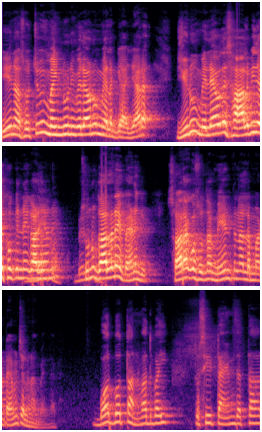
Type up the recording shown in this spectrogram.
ਇਹ ਨਾ ਸੋਚੋ ਵੀ ਮੈਨੂੰ ਨਹੀਂ ਮਿਲਿਆ ਉਹਨੂੰ ਮਿਲ ਗਿਆ ਯਾਰ। ਜਿਹਨੂੰ ਮਿਲਿਆ ਉਹਦੇ ਸਾਲ ਵੀ ਦੇਖੋ ਕਿੰਨੇ ਗਾਲਿਆਂ ਨੇ। ਤੁਹਾਨੂੰ ਗੱਲਣੇ ਪੈਣਗੇ। ਸਾਰਾ ਕੁਝ ਹੁੰਦਾ ਮਿਹਨਤ ਨਾਲ ਲੰਮਾ ਟਾਈਮ ਚੱਲਣਾ ਪੈਂਦਾ। ਬਹੁਤ ਬਹੁਤ ਧੰਨਵਾਦ ਬਾਈ। ਤੁਸੀਂ ਟਾਈਮ ਦਿੱਤਾ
